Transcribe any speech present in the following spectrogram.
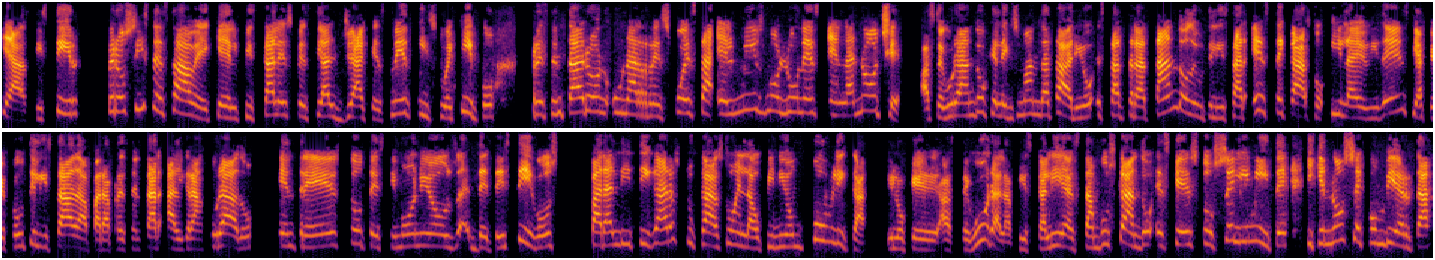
que asistir pero sí se sabe que el fiscal especial Jack Smith y su equipo presentaron una respuesta el mismo lunes en la noche, asegurando que el exmandatario está tratando de utilizar este caso y la evidencia que fue utilizada para presentar al gran jurado, entre estos testimonios de testigos, para litigar su caso en la opinión pública. Y lo que asegura la Fiscalía están buscando es que esto se limite y que no se convierta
